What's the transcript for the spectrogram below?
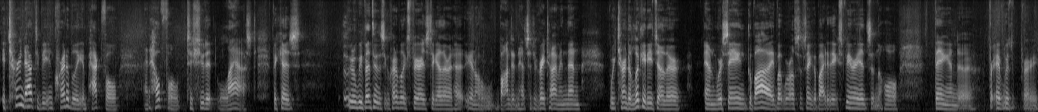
it turned out to be incredibly impactful and helpful to shoot it last because we've been through this incredible experience together and had, you know, bonded and had such a great time. And then we turn to look at each other and we're saying goodbye, but we're also saying goodbye to the experience and the whole thing. And uh, it was very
